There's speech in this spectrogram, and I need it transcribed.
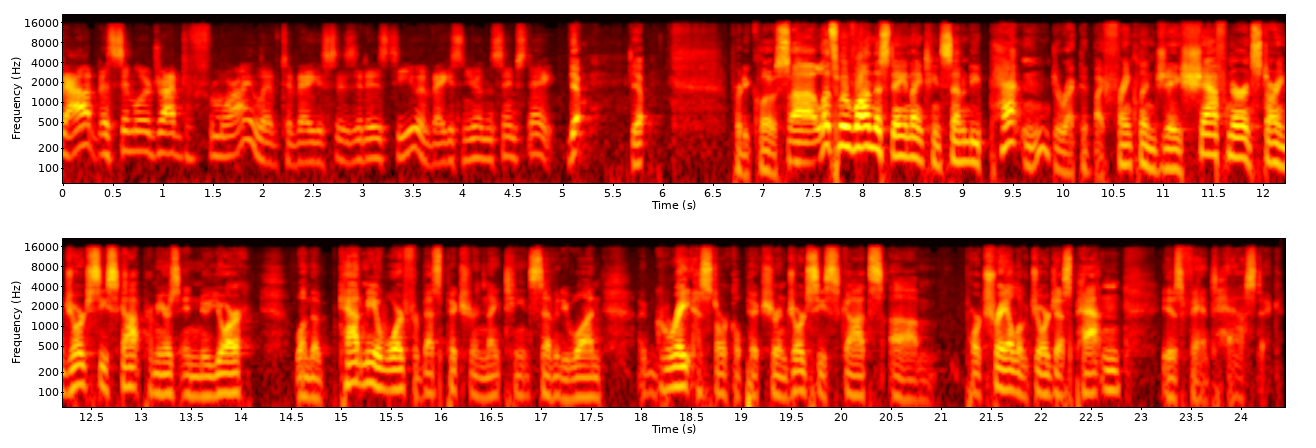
about a similar drive to, from where I live to Vegas as it is to you in Vegas, and you're in the same state. Yep. Yep. Pretty close. Uh, let's move on. This day in 1970, Patton, directed by Franklin J. Schaffner and starring George C. Scott, premieres in New York. Won the Academy Award for Best Picture in 1971. A great historical picture, and George C. Scott's um, portrayal of George S. Patton is fantastic.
